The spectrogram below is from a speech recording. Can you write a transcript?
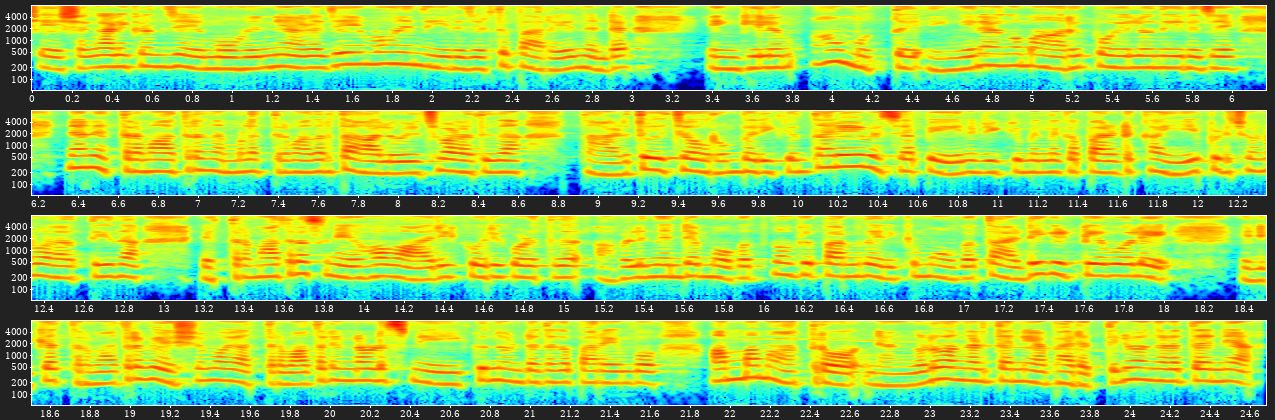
ശേഷം കാണിക്കുന്നത് ജയമോഹനെയാണ് ജയമോഹൻ നീരജെടുത്ത് പറയുന്നുണ്ട് എങ്കിലും ആ മുത്ത് എങ്ങനെ അങ്ങ് മാറിപ്പോയല്ലോ നീരജെ? ഞാൻ എത്രമാത്രം നമ്മൾ എത്രമാത്രം താലോലിച്ച് വളർത്തിയതാ? താഴത്ത് വെച്ചാൽ ഉറും ഭരിക്കും തലയിൽ വെച്ചാൽ പേനരിക്കും എന്നൊക്കെ പറഞ്ഞിട്ട് കയ്യെ പിടിച്ചുകൊണ്ട് വളർത്തിയതാ. എത്രമാത്രം സ്നേഹം വാരിക്കോരി കൊടുത്തത്? അവൾ ഇന്ന് എന്റെ മുഖത്ത് നോക്കി പറഞ്ഞത് എനിക്ക് മുഖത്ത് അടി കിട്ടിയ പോലെ. എനിക്ക് അത്രമാത്രം വിഷമമായി അത്രമാത്രം എന്നെ അവളെ സ്നേഹിക്കുന്നുണ്ടെന്നൊക്കെ പറയുമ്പോൾ അമ്മ മാത്രമോ ഞങ്ങളും അങ്ങനെ തന്നെയാണ് ഭരത്തിനും അങ്ങനെ തന്നെയാണ്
